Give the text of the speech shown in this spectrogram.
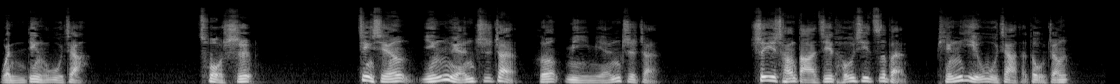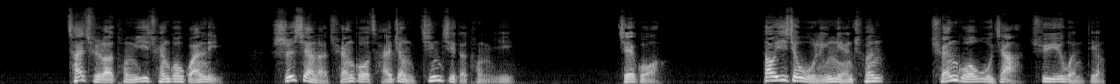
稳定物价。措施：进行银元之战和米棉之战，是一场打击投机资本、平抑物价的斗争。采取了统一全国管理，实现了全国财政经济的统一。结果，到一九五零年春。全国物价趋于稳定，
